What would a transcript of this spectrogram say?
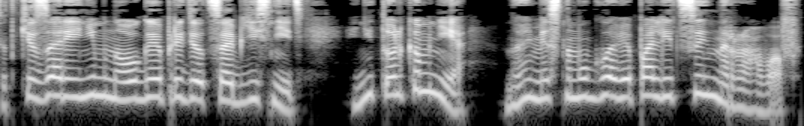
Всё-таки Заре немногое придется объяснить, и не только мне, но и местному главе полиции нравов.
